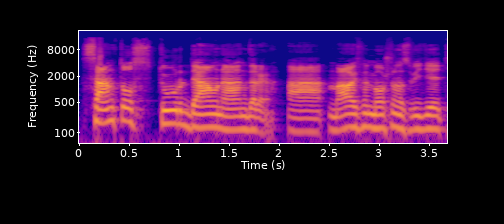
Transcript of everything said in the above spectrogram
Santos Tour Down Under. A mali sme možnosť vidieť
